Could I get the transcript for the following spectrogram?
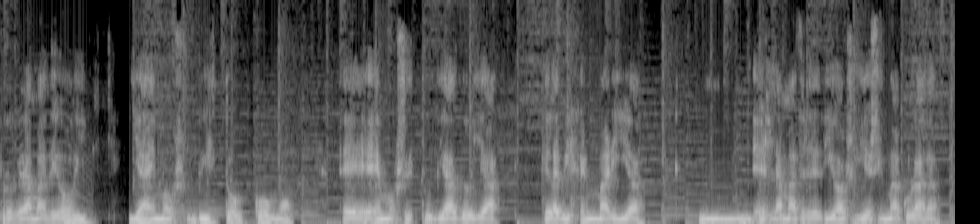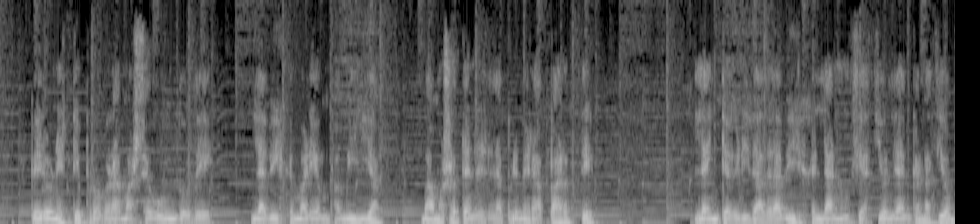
programa de hoy ya hemos visto cómo eh, hemos estudiado ya que la Virgen María es la Madre de Dios y es Inmaculada, pero en este programa segundo de la Virgen María en familia vamos a tener en la primera parte la integridad de la Virgen, la anunciación y la encarnación,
